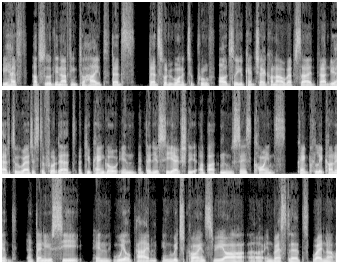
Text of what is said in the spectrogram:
We have absolutely nothing to hide. That's that's what we wanted to prove. Also, you can check on our website. You have to register for that, but you can go in and then you see actually a button that says coins. You can click on it and then you see in real time in which coins we are uh, invested right now.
